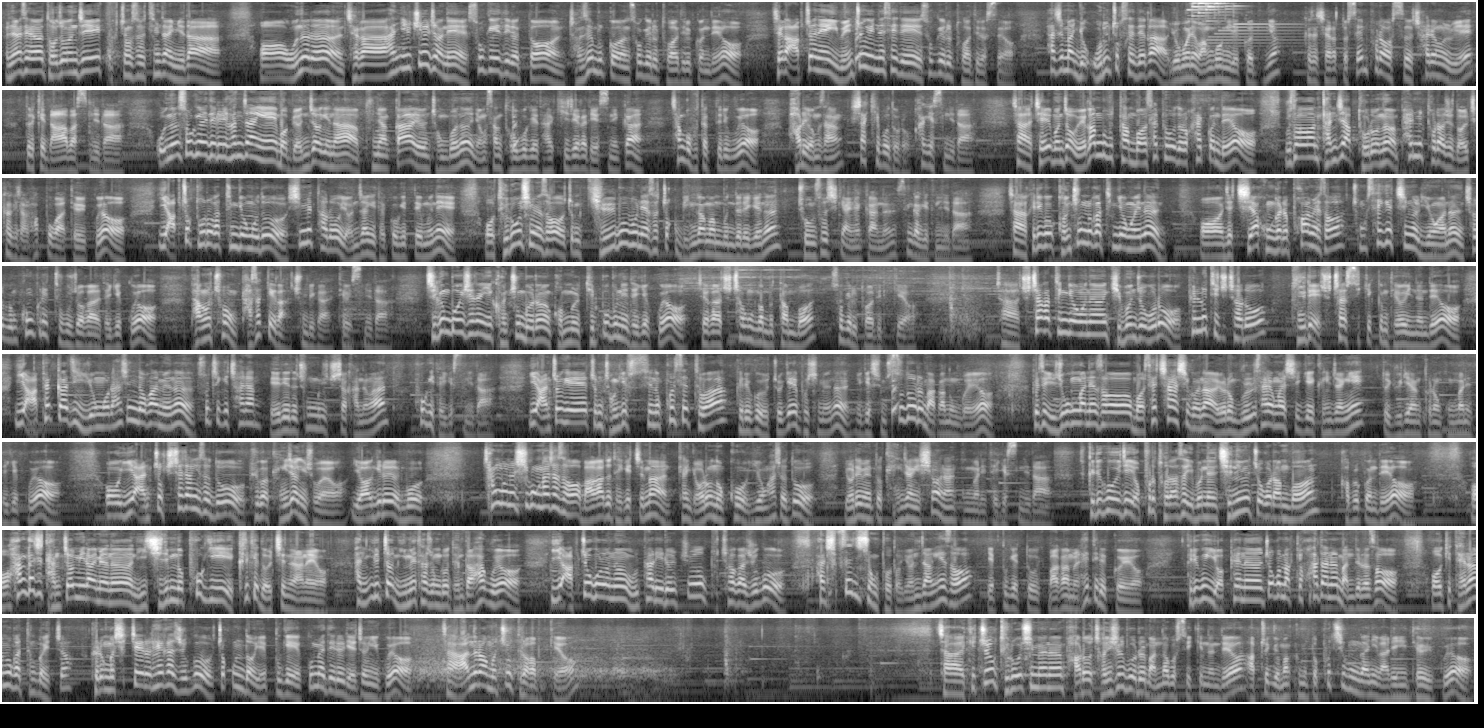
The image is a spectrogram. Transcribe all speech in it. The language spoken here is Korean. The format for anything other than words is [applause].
안녕하세요. 더좋은집 박정수 팀장입니다. 어, 오늘은 제가 한 일주일 전에 소개해드렸던 전세 물건 소개를 도와드릴 건데요. 제가 앞전에 이 왼쪽에 있는 세대 소개를 도와드렸어요. 하지만 이 오른쪽 세대가 이번에 완공이 됐거든요. 그래서 제가 또 샘플하우스 촬영을 위해 또 이렇게 나와봤습니다. 오늘 소개해드릴 현장의 뭐 면적이나 분양가 이런 정보는 영상 더보기에 다 기재가 되어 있으니까 참고 부탁드리고요. 바로 영상 시작해보도록 하겠습니다. 자, 제일 먼저 외관부부터 한번 살펴보도록 할 건데요. 우선 단지 앞 도로는 8m로 아주 널찍하게 잘 확보 가 되어 있고요. 이 앞쪽 도로 같은 경우도 10m로 연장이 될 거기 때문에 어, 들어오시면서 좀 길 부분에서 조금 민감한 분들에게는 좋은 소식이 아닐까 하는 생각이 듭니다. 자, 그리고 건축물 같은 경우에는 어, 이제 지하 공간을 포함해서 총 3개 층을 이용하는 철근 콘크리트 구조가 되겠고요. 방은 총 5개가 준비가 되어 있습니다. 지금 보이시는 이 건축물은 건물 뒷부분이 되겠고요. 제가 주차 공간부터 한번 소개를 도와드릴게요. 자 주차 같은 경우는 기본적으로 필로티 주차로 두 대 주차할 수 있게끔 되어 있는데요. 이 앞에까지 이용을 하신다고 하면은 솔직히 차량 네대도 충분히 주차 가능한 폭이 되겠습니다. 이 안쪽에 좀 전기 쓸수 있는 콘센트와 그리고 이쪽에 보시면은 이게 지금 수도를 막아 놓은 거예요. 그래서 이 공간에서 뭐 세차하시거나 이런 물 사용하시기에 굉장히 또 유리한 그런 공간이 되겠고요. 어, 이 안쪽 주차장에서도 뷰가 굉장히 좋아요. 여기를 뭐 창문을 시공하셔서 막아도 되겠지만 그냥 열어놓고 이용하셔도 여름엔 또 굉장히 시원한 공간이 되겠습니다. 그리고 이제 옆으로 돌아서 이번에는 진입 쪽으로 한번 가볼 건데요. 어, 한 가지 단점이라면은 이 진입로 폭이 그렇게 넓지는 않아요. 한 1.2m 정도 된다 하고요. 이 앞쪽으로는 울타리를 쭉 붙여가지고 한 10cm 정도 더 연장해서 예쁘게 또 마감을 해드릴 거예요. 그리고 이 옆에는 조그맣게 화단을 만들어서 어, 이렇게 대나무 같은 거 있죠? 그런 거 식재를 해가지고 조금 더 예쁘게 꾸며드릴 예정이고요. 자, 안으로 한번 쭉 들어가 볼게요. 자 이렇게 쭉 들어오시면은 바로 전실부를 만나볼 수 있겠는데요 앞쪽 요만큼은 또 포치 공간이 마련이 되어 있고요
